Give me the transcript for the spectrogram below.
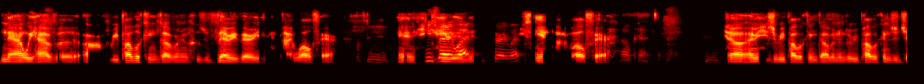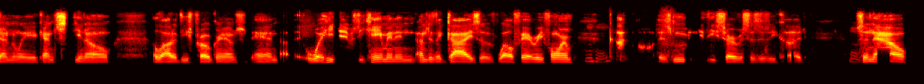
now we have a, a Republican governor who's very, very anti-welfare, mm. and he he's very what? Very what? Anti-welfare. Okay. You know, I mean, he's a Republican governor. The Republicans are generally against, you know, a lot of these programs. And what he did was he came in and under the guise of welfare reform, mm-hmm. cut as many of these services as he could. Mm. So now,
